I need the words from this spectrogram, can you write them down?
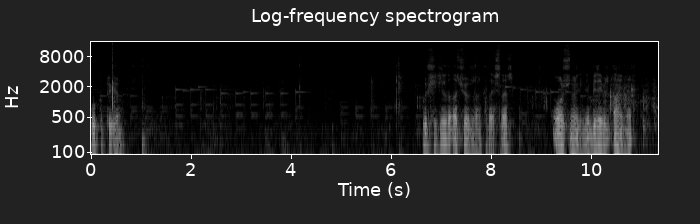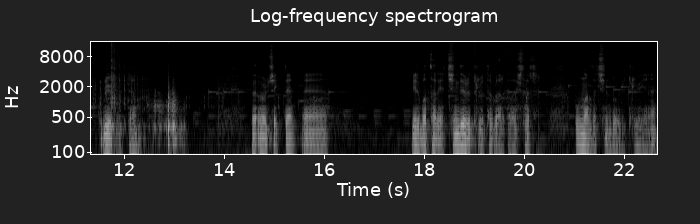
Bu kutuyu bu şekilde açıyoruz arkadaşlar. Orijinaliyle birebir aynı büyüklükte ve ölçekte ee, bir batarya. Çin'de üretiliyor tabi arkadaşlar. Bunlar da Çin'de üretiliyor yine.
